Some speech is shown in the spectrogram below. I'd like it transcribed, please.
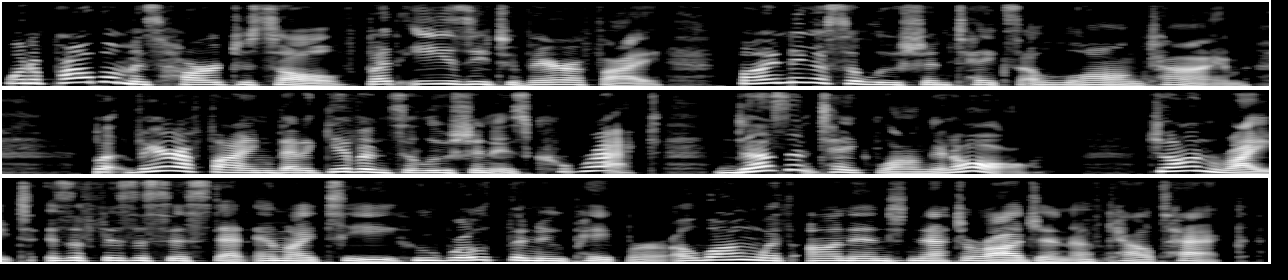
When a problem is hard to solve but easy to verify, finding a solution takes a long time but verifying that a given solution is correct doesn't take long at all. John Wright is a physicist at MIT who wrote the new paper along with Anand Natarajan of Caltech.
